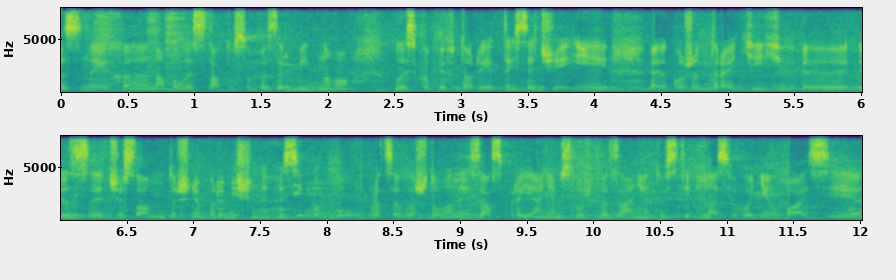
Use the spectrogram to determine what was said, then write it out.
З них е, набули статусу безробітного близько півтори тисячі, і е, кожен третій е, з числа внутрішньопереміщених осіб був працевлаштований за сприянням служби зайнятості. На сьогодні в базі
